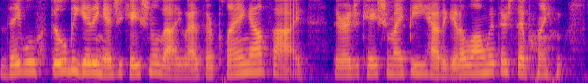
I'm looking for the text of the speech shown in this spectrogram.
They will still be getting educational value as they're playing outside. Their education might be how to get along with their siblings.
